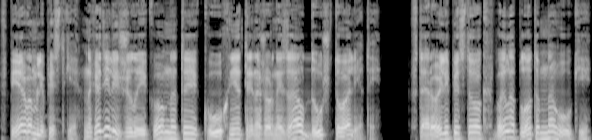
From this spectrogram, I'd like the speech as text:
В первом лепестке находились жилые комнаты, кухня, тренажерный зал, душ, туалеты. Второй лепесток был оплотом науки,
